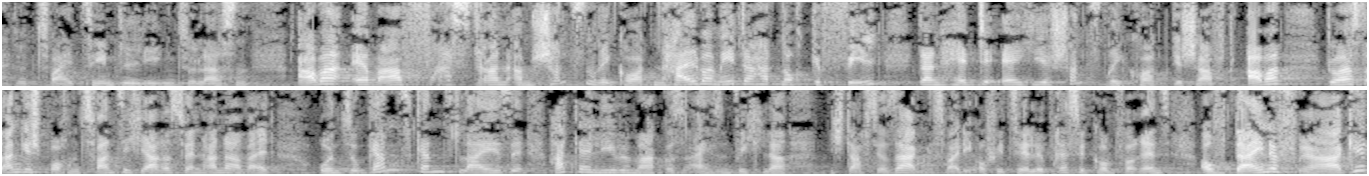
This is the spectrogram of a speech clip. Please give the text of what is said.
Also zwei Zehntel liegen zu lassen. Aber er war fast dran am Schanzenrekord. Ein halber Meter hat noch gefehlt, dann hätte er hier Schanzenrekord geschafft. Aber du hast angesprochen, 20 Jahre Sven Hannawald. Und so ganz, ganz leise hat der liebe Markus Eisenbichler, ich darf es ja sagen, es war die offizielle Pressekonferenz, auf deine Frage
